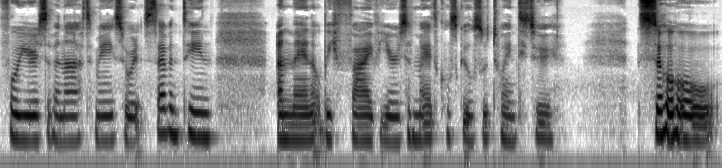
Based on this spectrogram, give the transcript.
Four years of anatomy, so it's 17. And then it'll be five years of medical school, so 22. So,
